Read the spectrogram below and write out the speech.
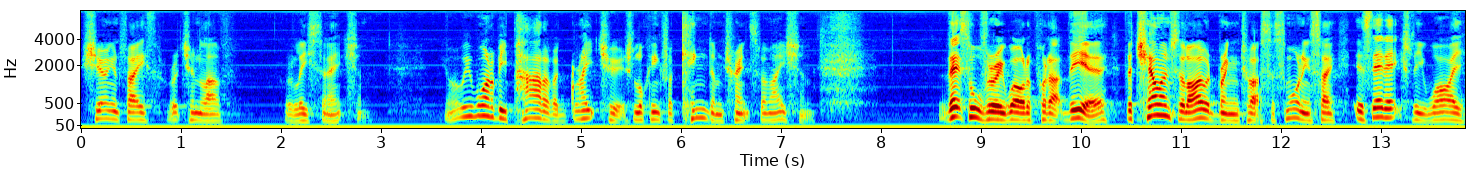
sharing in faith, rich in love, released in action. You know, we want to be part of a great church looking for kingdom transformation. That's all very well to put up there. The challenge that I would bring to us this morning is saying, is that actually why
